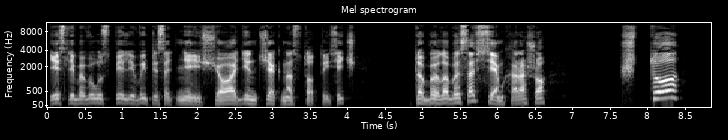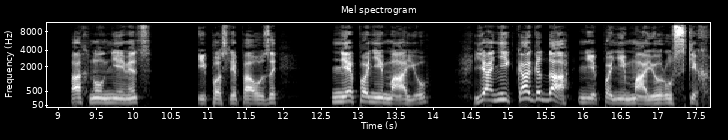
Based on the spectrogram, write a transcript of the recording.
«Если бы вы успели выписать мне еще один чек на сто тысяч, то было бы совсем хорошо». «Что?» — ахнул немец. И после паузы «Не понимаю. Я никогда не понимаю русских».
